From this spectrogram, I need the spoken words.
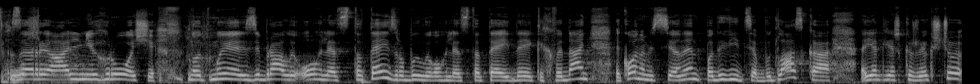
за реальні гроші? От ми зібрали огляд статей, зробили огляд статей деяких видань. Economist, CNN, подивіться, будь ласка, як я ж кажу, якщо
